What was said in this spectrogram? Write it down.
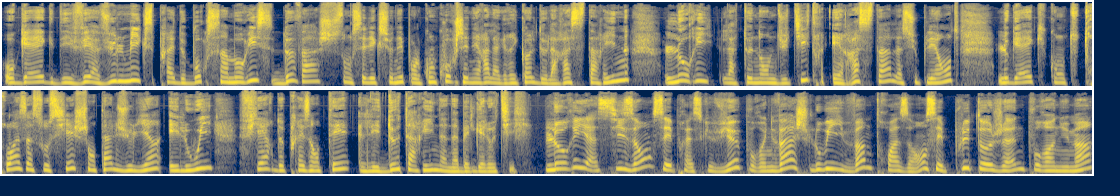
au GEG, des V à Vulmix, près de Bourg-Saint-Maurice. Deux vaches sont sélectionnées pour le concours général agricole de la race Tarine. Laurie, la tenante du titre, et Rasta, la suppléante. Le GAEC compte trois associés, Chantal, Julien et Louis, fiers de présenter les deux tarines Annabelle Galotti. Laurie a 6 ans, c'est presque vieux pour une vache. Louis, 23 ans, c'est plutôt jeune pour un humain.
